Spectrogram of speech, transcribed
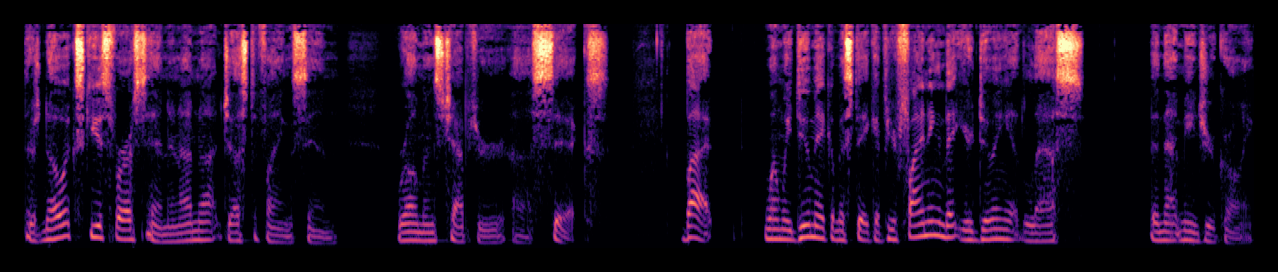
there's no excuse for our sin, and I'm not justifying sin. Romans chapter uh, 6. But when we do make a mistake, if you're finding that you're doing it less, then that means you're growing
